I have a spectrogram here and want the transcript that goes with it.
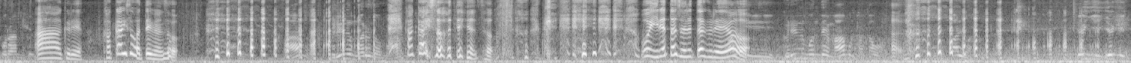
보람도. 아, 그래요. 가까이서 왔다면서. 마음 그리는 말로도 마음. 가까이서 왔다면서. 뭐 이랬다 저랬다 그래요. 아니, 그리는 건데 마음은 가까워. 아. 빨리 와. 여기 여기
